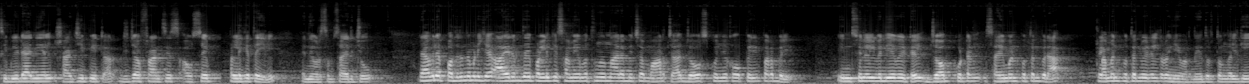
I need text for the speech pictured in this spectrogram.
Sibi Daniel Shaji Peter Jijo Francis Ouseph Pallikkathayil എന്നിവർ സംസാരിച്ചു. രാവിലെ പതിനൊന്ന് മണിക്ക് ആയിരം ദേ പള്ളിക്ക് സമീപത്തു നിന്ന് ആരംഭിച്ച മാർച്ച ജോസ് കുഞ്ഞു കോപ്പരി പറമ്പിൽ. ഇൻസുലിൽ വലിയ വീട്ടിൽ ജോബ് കുട്ടൻ സൈമൺ പുത്തൻപുര ക്ലമൻ പുത്തൻവീടിൽ തുടങ്ങിയവർ നേതൃത്വം നൽകി.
